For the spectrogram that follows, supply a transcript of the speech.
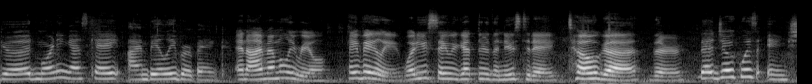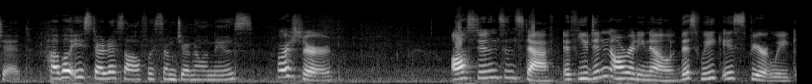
Good morning SK, I'm Bailey Burbank. And I'm Emily Reel. Hey Bailey, what do you say we get through the news today? Toga there. That joke was ancient. How about you start us off with some general news? For sure. All students and staff, if you didn't already know, this week is Spirit Week,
